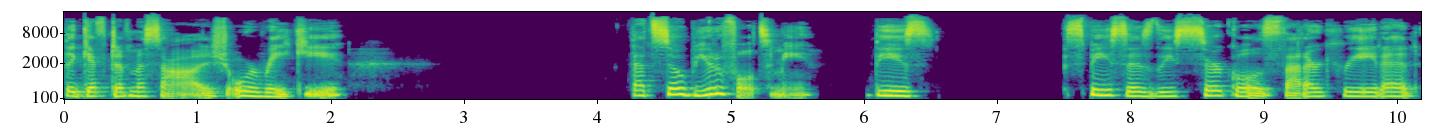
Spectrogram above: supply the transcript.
the gift of massage or Reiki. That's so beautiful to me. These spaces, these circles that are created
